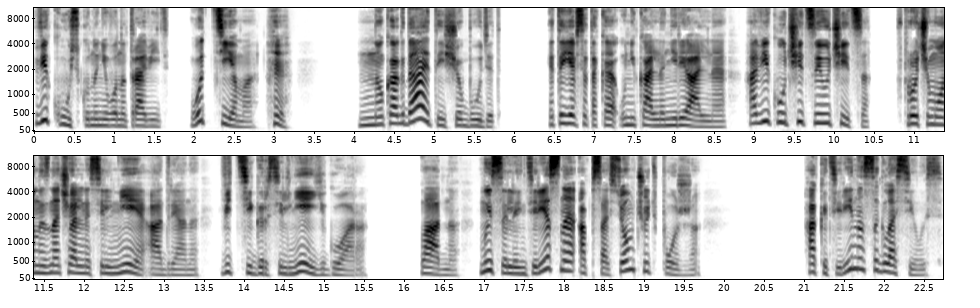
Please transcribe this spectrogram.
Викуську на него натравить. Вот тема. Хм. Но когда это еще будет? Это я вся такая уникально нереальная, а Вику учиться и учиться. Впрочем, он изначально сильнее Адриана, ведь тигр сильнее ягуара. Ладно, мысль интересная, обсосем чуть позже. А Катерина согласилась.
